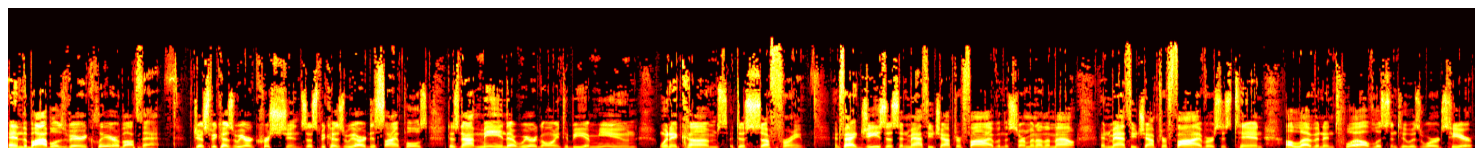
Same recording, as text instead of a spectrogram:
And the Bible is very clear about that. Just because we are Christians, just because we are disciples, does not mean that we are going to be immune when it comes to suffering. In fact, Jesus in Matthew chapter 5, in the Sermon on the Mount, in Matthew chapter 5, verses 10, 11, and 12, listen to his words here.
